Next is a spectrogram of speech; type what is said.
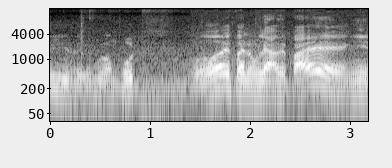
นี่หรือเมืองพุทธโอ้ยเปิดโรงแรมไปไปอย่างงี้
